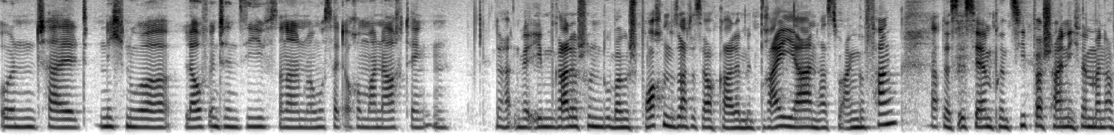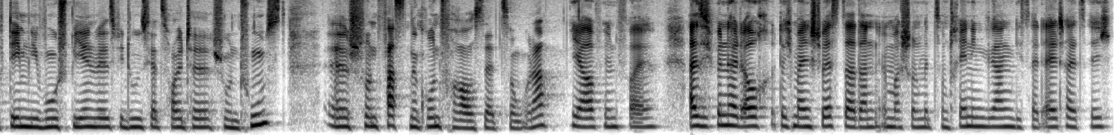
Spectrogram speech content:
und halt nicht nur laufintensiv, sondern man muss halt auch immer nachdenken. Da hatten wir eben gerade schon drüber gesprochen. Du sagtest ja auch gerade, mit drei Jahren hast du angefangen. Ja. Das ist ja im Prinzip wahrscheinlich, wenn man auf dem Niveau spielen willst, wie du es jetzt heute schon tust, äh, schon fast eine Grundvoraussetzung, oder? Ja, auf jeden Fall. Also ich bin halt auch durch meine Schwester dann immer schon mit zum Training gegangen. Die ist halt älter als ich.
